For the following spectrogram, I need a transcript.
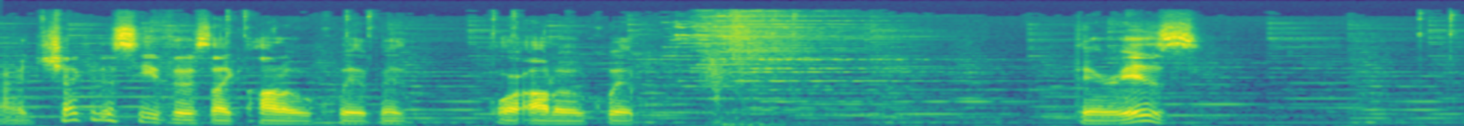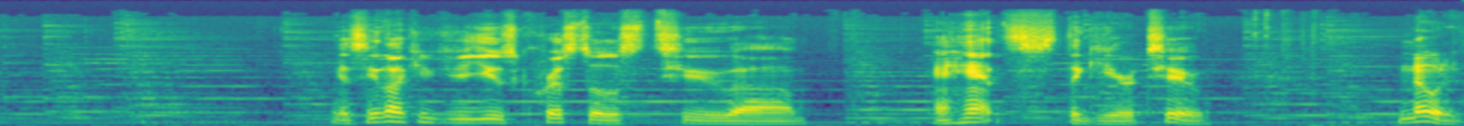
Alright, checking to see if there's like auto equipment or auto equip. There is. It seems like you could use crystals to uh, enhance the gear too. Noted.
